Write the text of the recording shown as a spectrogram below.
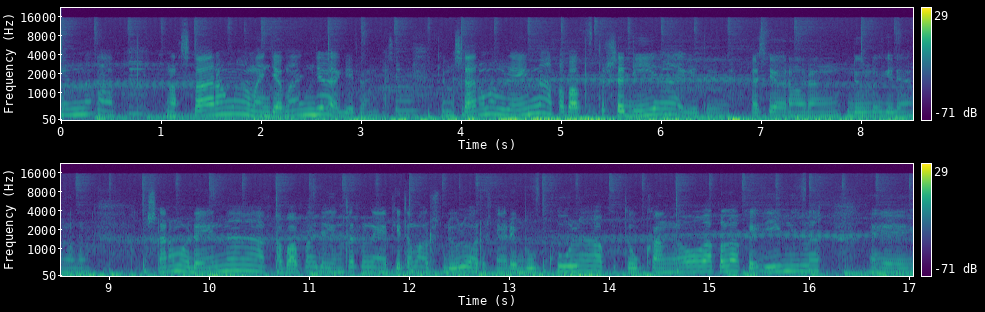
enak. Anak sekarang mah manja-manja gitu kan. Pasti zaman sekarang mah udah enak apa apa tersedia gitu. Pasti orang-orang dulu gitu kan ngomong sekarang mah udah enak apa apa ada internet. Kita mah harus dulu harus nyari buku lah ke tukang loak lah ke inilah. Eh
